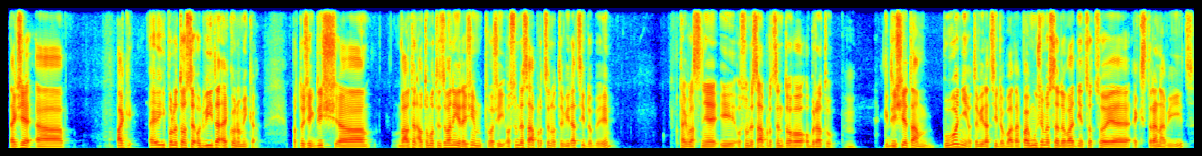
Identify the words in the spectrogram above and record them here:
Takže uh, pak i podle toho se odvíjí ta ekonomika. Protože když uh, vám ten automatizovaný režim tvoří 80% otevírací doby, tak vlastně i 80% toho obratu. Hmm. Když je tam původní otevírací doba, tak pak můžeme sledovat něco, co je extra navíc.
